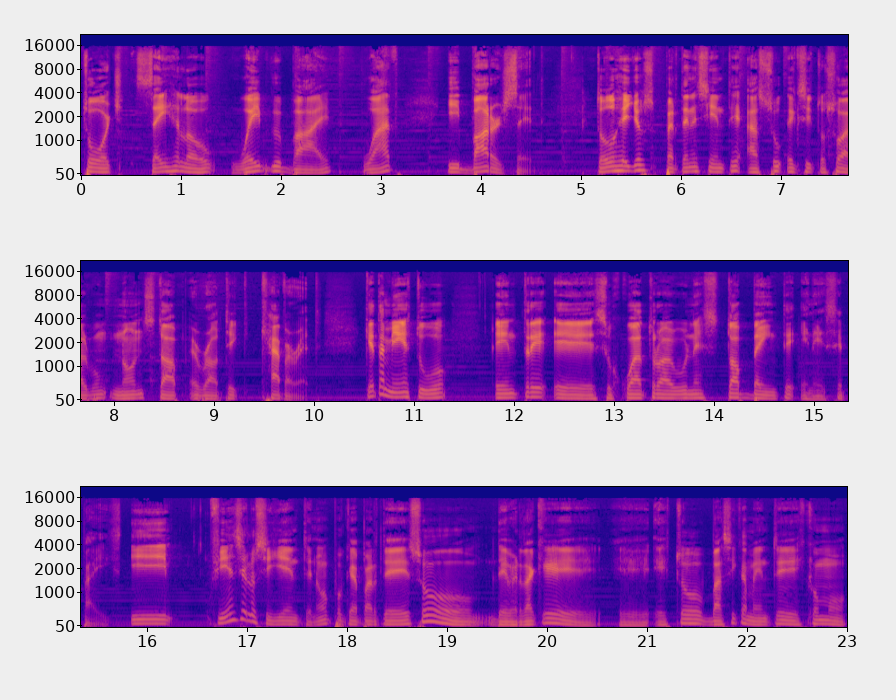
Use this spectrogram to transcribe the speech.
Torch, Say Hello, Wave Goodbye, What y Butterset, todos ellos pertenecientes a su exitoso álbum Non-Stop Erotic Cabaret, que también estuvo entre eh, sus cuatro álbumes top 20 en ese país. Y fíjense lo siguiente, ¿no? Porque aparte de eso, de verdad que eh, esto básicamente es como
